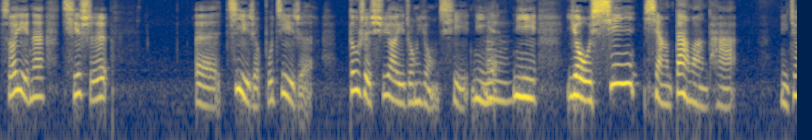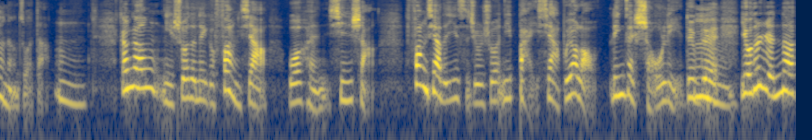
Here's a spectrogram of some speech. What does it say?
所以呢，其实，呃，记着不记着，都是需要一种勇气。你、你有心想淡忘它，你就能做到。嗯，刚刚你说的那个放下，我很欣赏。放下的意思就是说，你摆下，不要老拎在手里，对不对？嗯有的人呢，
